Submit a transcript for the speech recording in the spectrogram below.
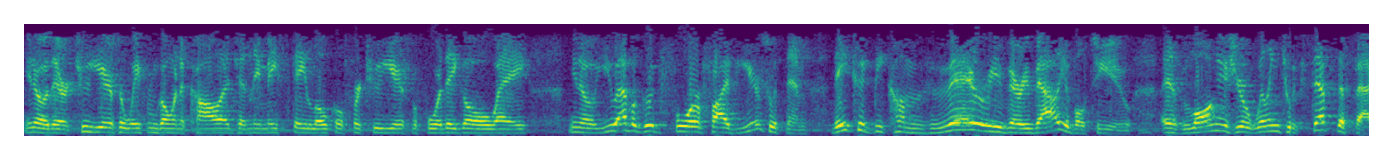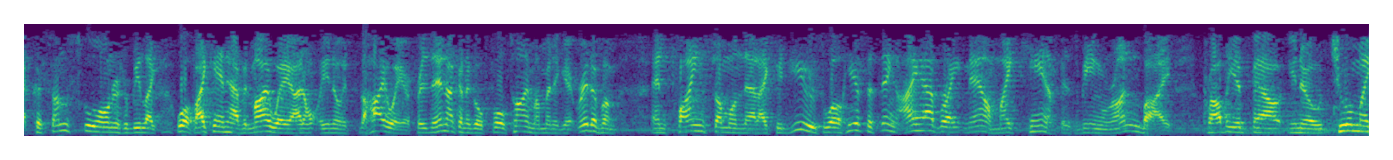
you know they're two years away from going to college and they may stay local for two years before they go away you know, you have a good four or five years with them, they could become very, very valuable to you as long as you're willing to accept the fact. Because some school owners will be like, well, if I can't have it my way, I don't, you know, it's the highway. Or if they're not going to go full time, I'm going to get rid of them and find someone that I could use. Well, here's the thing: I have right now my camp is being run by probably about, you know, two of my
